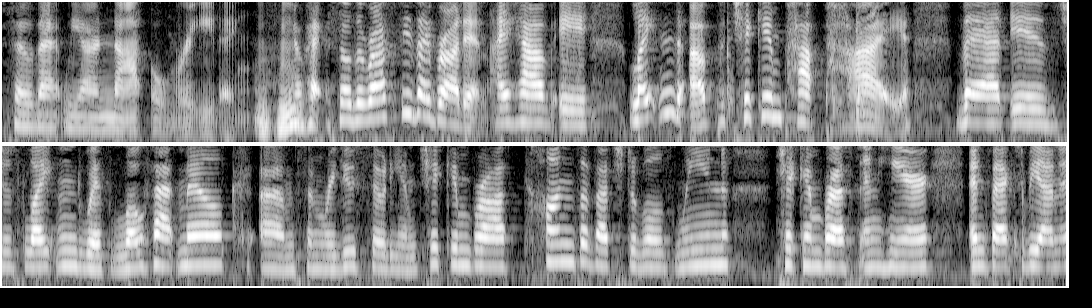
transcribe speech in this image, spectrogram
so that we are not overeating. Okay so the recipes i brought in i have a lightened up chicken pot pie that is just lightened with low fat milk um, some reduced sodium chicken broth tons of vegetables lean chicken breast in here. In fact to be honest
